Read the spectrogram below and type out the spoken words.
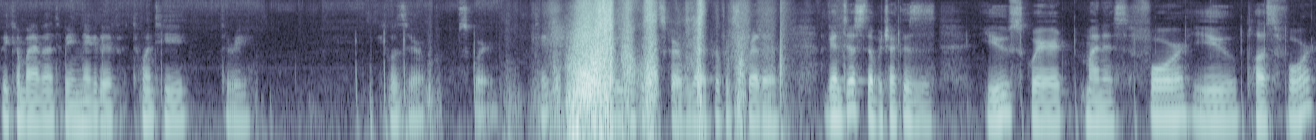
we combine that to be negative 23 equals 0 squared. Okay, so we square. We got a perfect square there. Again, just double check this is u squared minus 4u plus 4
